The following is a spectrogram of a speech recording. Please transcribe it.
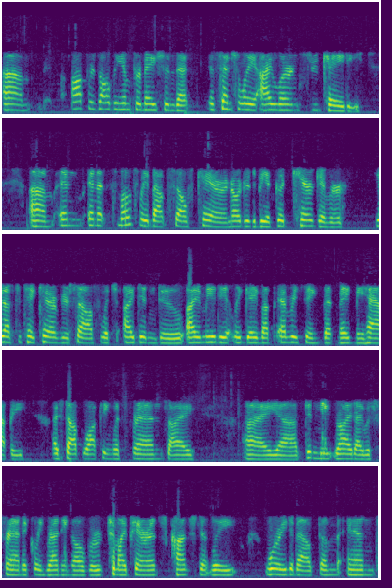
um offers all the information that essentially i learned through katie um and and it's mostly about self care in order to be a good caregiver you have to take care of yourself which i didn't do i immediately gave up everything that made me happy i stopped walking with friends i I uh, didn't eat right. I was frantically running over to my parents constantly worried about them, and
